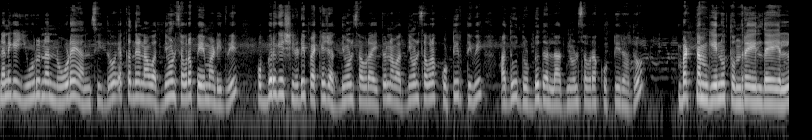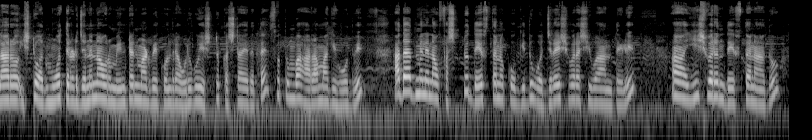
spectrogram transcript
ನನಗೆ ಇವ್ರನ್ನ ನೋಡೇ ಅನಿಸಿದ್ದು. ಯಾಕಂದರೆ ನಾವು ಹದಿನೇಳು ಸಾವಿರ ಪೇ ಮಾಡಿದ್ವಿ. ಒಬ್ಬರಿಗೆ ಶಿರಡಿ ಪ್ಯಾಕೇಜ್ ಹದಿನೇಳು ಸಾವಿರ ಆಯಿತು. ನಾವು ಹದಿನೇಳು ಸಾವಿರ ಕೊಟ್ಟಿರ್ತೀವಿ. ಅದು ದೊಡ್ಡದಲ್ಲ ಹದಿನೇಳು ಸಾವಿರ ಕೊಟ್ಟಿರೋದು. ಬಟ್ ನಮಗೇನು ತೊಂದರೆ ಇಲ್ಲದೆ ಎಲ್ಲರೂ ಇಷ್ಟು ಅದು ಮೂವತ್ತೆರಡು ಜನನ ಅವರು ಮೇಂಟೈನ್ ಮಾಡಬೇಕು ಅಂದರೆ ಅವರಿಗೂ ಎಷ್ಟು ಕಷ್ಟ ಇರುತ್ತೆ. ಸೊ ತುಂಬ ಆರಾಮಾಗಿ ಹೋದ್ವಿ. ಅದಾದಮೇಲೆ ನಾವು ಫಸ್ಟು ದೇವಸ್ಥಾನಕ್ಕೆ ಹೋಗಿದ್ದು ವಜ್ರೇಶ್ವರ ಶಿವ ಅಂತೇಳಿ. ಆ, ಈಶ್ವರನ ದೇವಸ್ಥಾನ ಅದು.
